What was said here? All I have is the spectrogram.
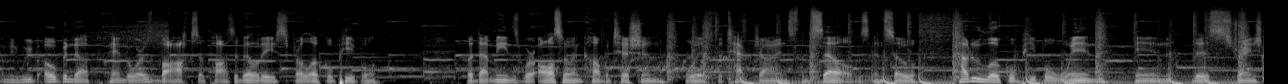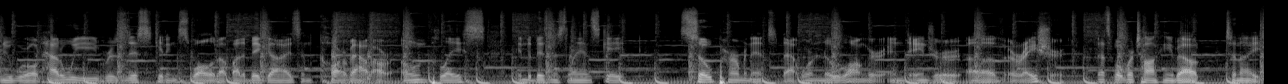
I mean, we've opened up Pandora's box of possibilities for local people, but that means we're also in competition with the tech giants themselves. And so, how do local people win in this strange new world? How do we resist getting swallowed up by the big guys and carve out our own place in the business landscape so permanent that we're no longer in danger of erasure. That's what we're talking about tonight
